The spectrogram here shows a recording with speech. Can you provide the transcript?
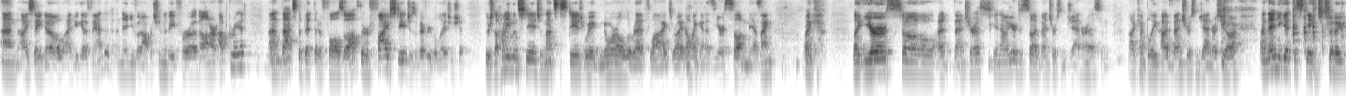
and I say no, and you get offended, and then you've an opportunity for an honor upgrade, and that's the bit that it falls off. There are five stages of every relationship. There's the honeymoon stage, and that's the stage where we ignore all the red flags, right? Oh my goodness, you're so amazing. Like, like you're so adventurous, you know, you're just so adventurous and generous. And I can't believe how adventurous and generous you are. And then you get to stage two.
